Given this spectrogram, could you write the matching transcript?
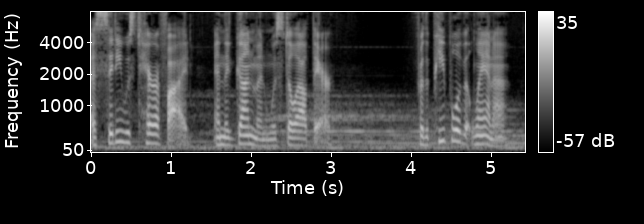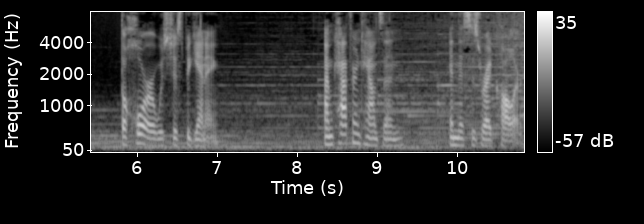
A city was terrified, and the gunman was still out there. For the people of Atlanta, the horror was just beginning. I'm Catherine Townsend, and this is Red Collar.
